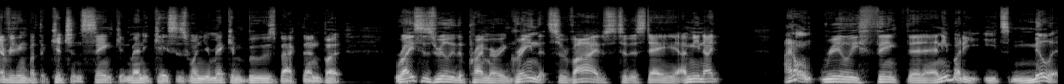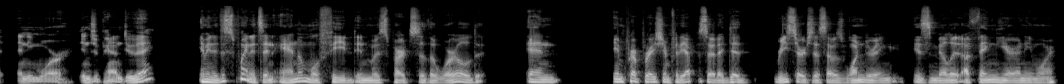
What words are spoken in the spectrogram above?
everything but the kitchen sink in many cases when you're making booze back then. But rice is really the primary grain that survives to this day. I mean, I I don't really think that anybody eats millet anymore in Japan, do they? I mean, at this point, it's an animal feed in most parts of the world. And in preparation for the episode, I did research this. I was wondering, is millet a thing here anymore?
